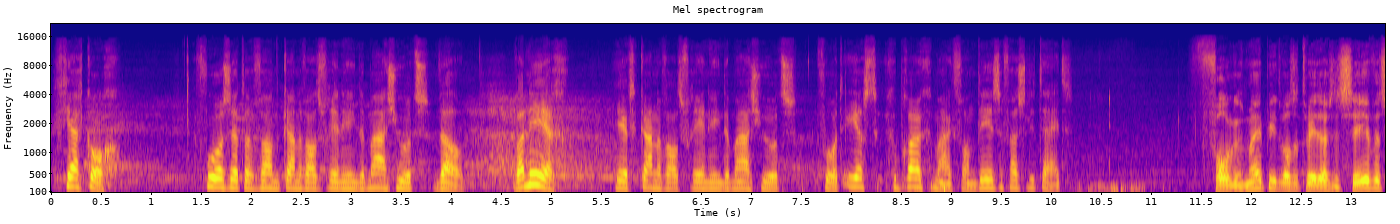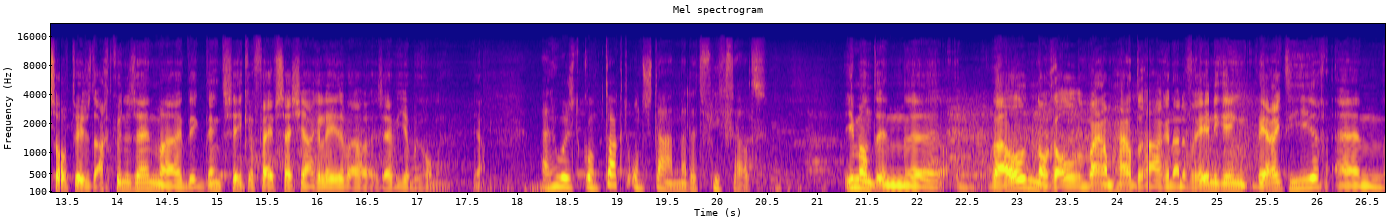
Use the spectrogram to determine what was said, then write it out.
Ger Koch, voorzitter van carnavalsvereniging de Maasjoerts, wel. Wanneer heeft carnavalsvereniging de Maasjoerts voor het eerst gebruik gemaakt van deze faciliteit? Volgens mij, Piet, was het 2007. Het zou 2008 kunnen zijn, maar ik denk zeker vijf, zes jaar geleden zijn we hier begonnen. Ja. En hoe is het contact ontstaan met het vliegveld? Iemand in uh, wel, nogal een warm hart dragen naar de vereniging, werkte hier. En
